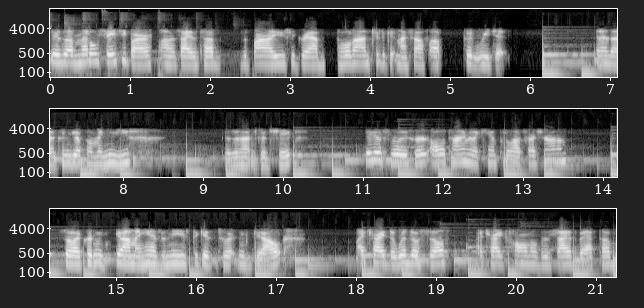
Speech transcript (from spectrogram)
There's a metal safety bar on the side of the tub, the bar I usually grab to hold on to to get myself up. Couldn't reach it and I couldn't get up on my knees because they're not in good shape. They just really hurt all the time, and I can't put a lot of pressure on them. So I couldn't get on my hands and knees to get to it and get out. I tried the windowsill. I tried crawling over the side of the bathtub.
